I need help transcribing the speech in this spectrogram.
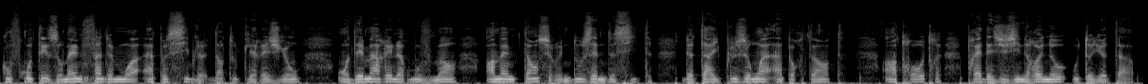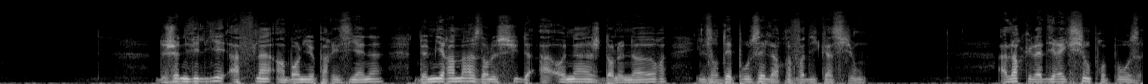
confrontés aux mêmes fins de mois impossibles dans toutes les régions, ont démarré leur mouvement en même temps sur une douzaine de sites, de taille plus ou moins importante, entre autres près des usines Renault ou Toyota. De Gennevilliers à Flins en banlieue parisienne, de Miramas dans le sud à Onage dans le nord, ils ont déposé leurs revendications. Alors que la direction propose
